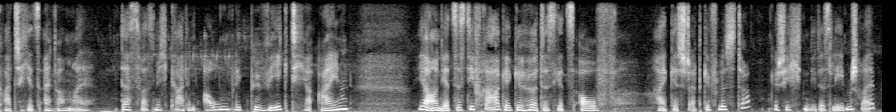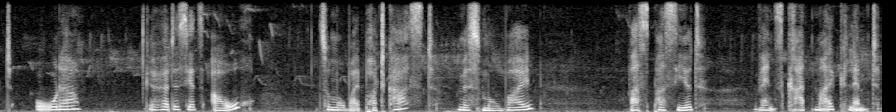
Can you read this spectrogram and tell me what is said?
quatsche ich jetzt einfach mal das, was mich gerade im Augenblick bewegt, hier ein. Ja, und jetzt ist die Frage, gehört es jetzt auf Heikes Stadtgeflüster, Geschichten, die das Leben schreibt? Oder gehört es jetzt auch zum Mobile Podcast, Miss Mobile? Was passiert, wenn es gerade mal klemmt?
